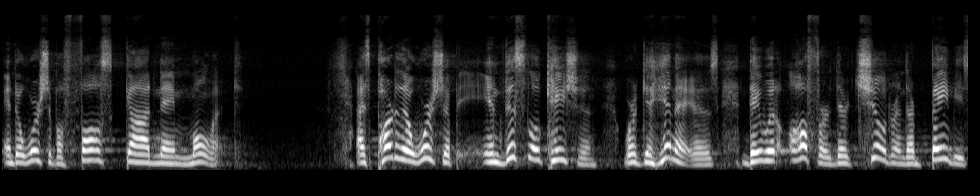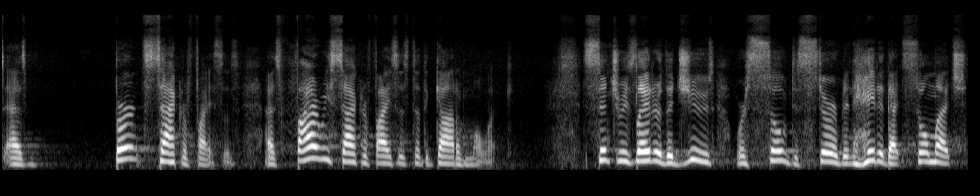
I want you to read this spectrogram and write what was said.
and to worship a false god named Moloch. As part of their worship in this location where Gehenna is, they would offer their children, their babies, as burnt sacrifices, as fiery sacrifices to the god of Moloch. Centuries later, the Jews were so disturbed and hated that so much,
